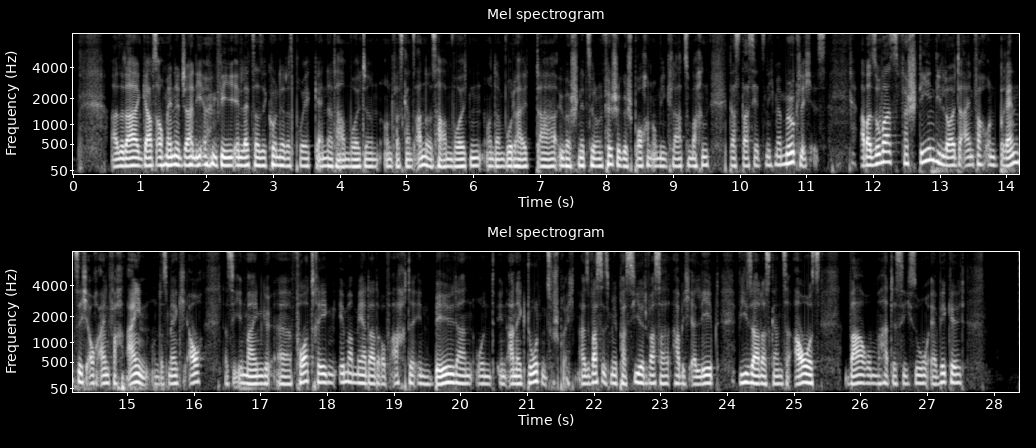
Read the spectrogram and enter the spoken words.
Also da gab es auch Manager, die irgendwie in letzter Sekunde das Projekt geändert haben wollten und was ganz anderes haben wollten. Und dann wurde halt da über Schnitzel und Fische gesprochen, um ihnen klarzumachen, dass das jetzt nicht mehr möglich ist. Aber sowas verstehen die Leute einfach und brennt sich auch einfach ein. Und das merke ich auch, dass ich in meinen äh, Vorträgen immer mehr darauf achte, in Bildern und in Anekdoten zu sprechen. Also was ist mir passiert, was habe ich erlebt, wie sah das Ganze aus, warum hat es sich so entwickelt.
